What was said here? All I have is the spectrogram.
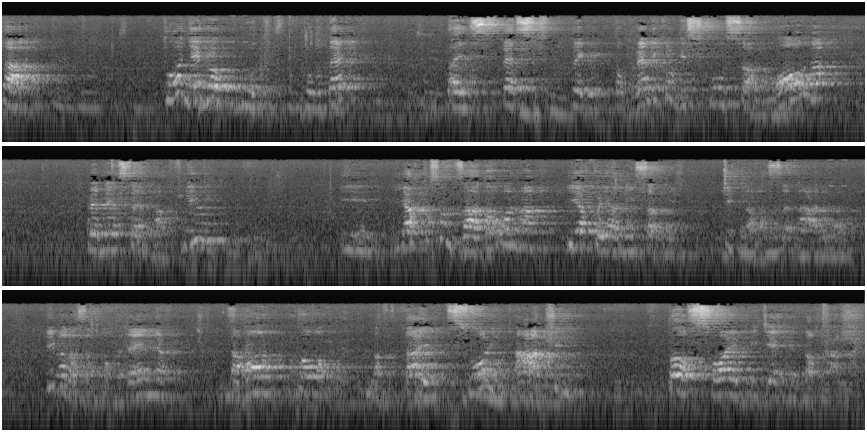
da. To njegov put bude da iz te, tog velikog iskustva moga prenese na film. I jako sam zadovoljna, iako ja nisam ni čitala scenarija. Imala sam poverenja da on to na taj svoj način to svoje viđenje dokaže.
